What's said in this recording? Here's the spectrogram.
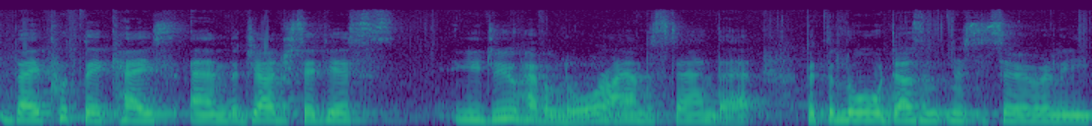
they put their case, and the judge said, Yes, you do have a law, I understand that, but the law doesn't necessarily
